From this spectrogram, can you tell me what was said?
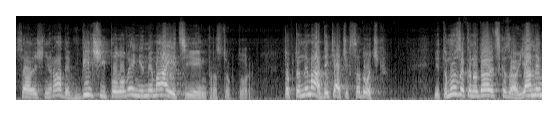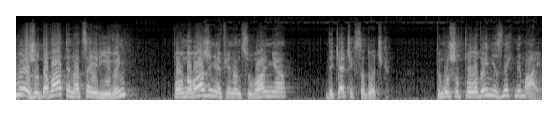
селищні ради, в більшій половині немає цієї інфраструктури. Тобто нема дитячих садочків. І тому законодавець сказав, я не можу давати на цей рівень повноваження фінансування дитячих садочків. Тому що в половині з них немає.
